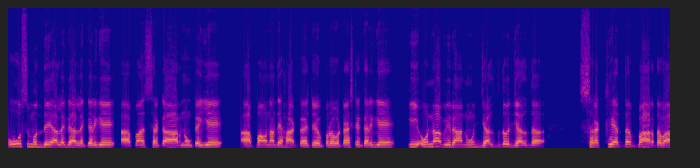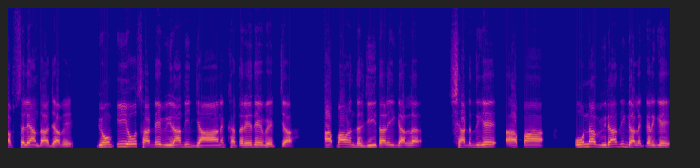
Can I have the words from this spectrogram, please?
ਉਸ ਮੁੱਦੇ ਵੱਲ ਗੱਲ ਕਰੀਏ, ਆਪਾਂ ਸਰਕਾਰ ਨੂੰ ਕਹੀਏ, ਆਪਾਂ ਉਹਨਾਂ ਦੇ ਹੱਕ 'ਚ ਪ੍ਰੋਟੈਸਟ ਕਰੀਏ ਕਿ ਉਹਨਾਂ ਵੀਰਾਂ ਨੂੰ ਜਲਦ ਤੋਂ ਜਲਦ ਸੁਰੱਖਿਅਤ ਭਾਰਤ ਵਾਪਸ ਲਿਆਂਦਾ ਜਾਵੇ, ਕਿਉਂਕਿ ਉਹ ਸਾਡੇ ਵੀਰਾਂ ਦੀ ਜਾਨ ਖਤਰੇ ਦੇ ਵਿੱਚ ਆ। ਆਪਾਂ ਹੁਣ ਦਲਜੀਤ ਵਾਲੀ ਗੱਲ ਛੱਡ ਦਈਏ, ਆਪਾਂ ਉਹਨਾਂ ਵੀਰਾਂ ਦੀ ਗੱਲ ਕਰੀਏ,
